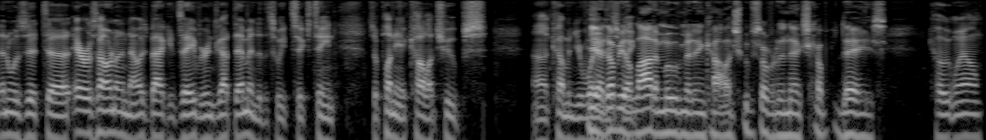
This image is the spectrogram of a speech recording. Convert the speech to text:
then was at uh, Arizona, and now he's back at Xavier and got them into the Sweet 16. So plenty of college hoops uh, coming your way. Yeah, there'll be week. a lot of movement in college hoops over the next couple of days. Co- well,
